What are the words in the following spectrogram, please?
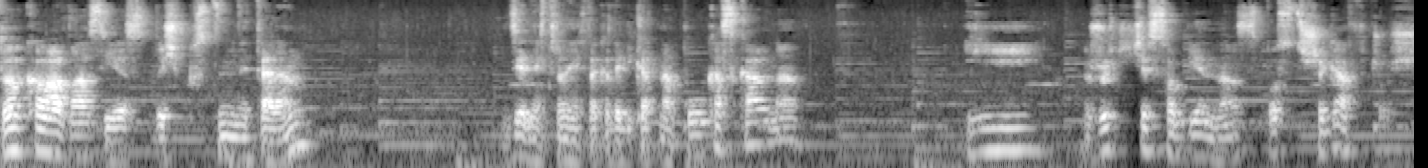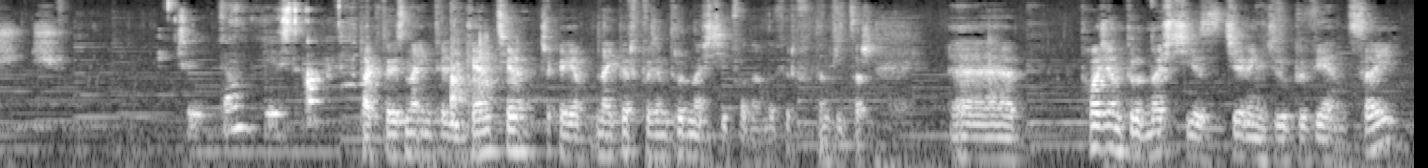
Dookoła was jest dość pustynny teren. Z jednej strony jest taka delikatna półka skalna i rzućcie sobie na spostrzegawczość. Czyli to wszystko? Tak, to jest na inteligencję. Czekaj, ja najpierw poziom trudności podam, dopiero potem rzucasz. E, poziom trudności jest 9 lub więcej.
